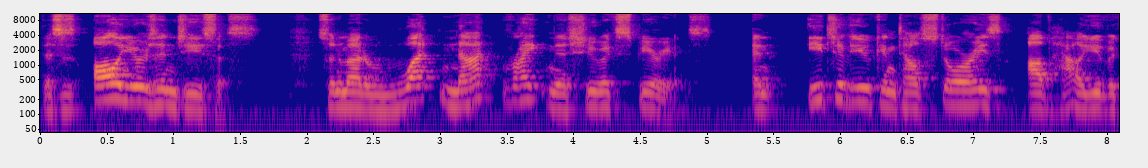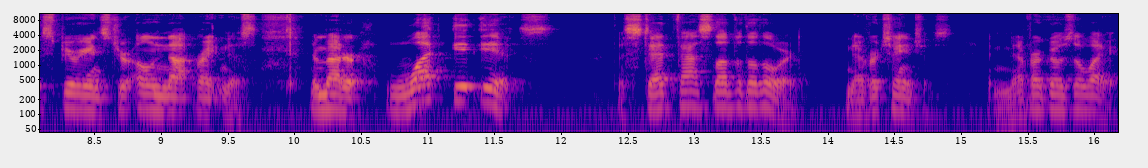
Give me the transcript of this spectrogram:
This is all yours in Jesus. So no matter what not rightness you experience, and each of you can tell stories of how you've experienced your own not rightness, no matter what it is, the steadfast love of the Lord never changes and never goes away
